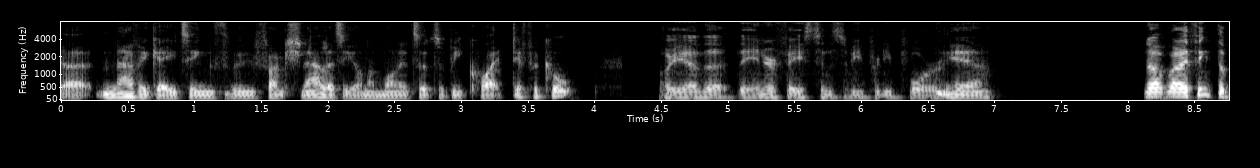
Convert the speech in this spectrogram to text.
uh, navigating through functionality on a monitor to be quite difficult. Oh yeah the the interface tends to be pretty poor. Yeah. No but i think the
